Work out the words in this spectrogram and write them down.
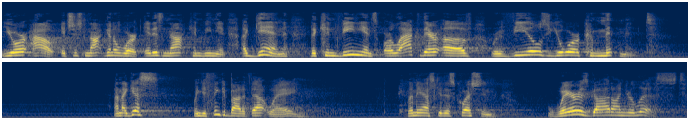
you're out. It's just not going to work. It is not convenient. Again, the convenience or lack thereof reveals your commitment. And I guess when you think about it that way, let me ask you this question. Where is God on your list?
